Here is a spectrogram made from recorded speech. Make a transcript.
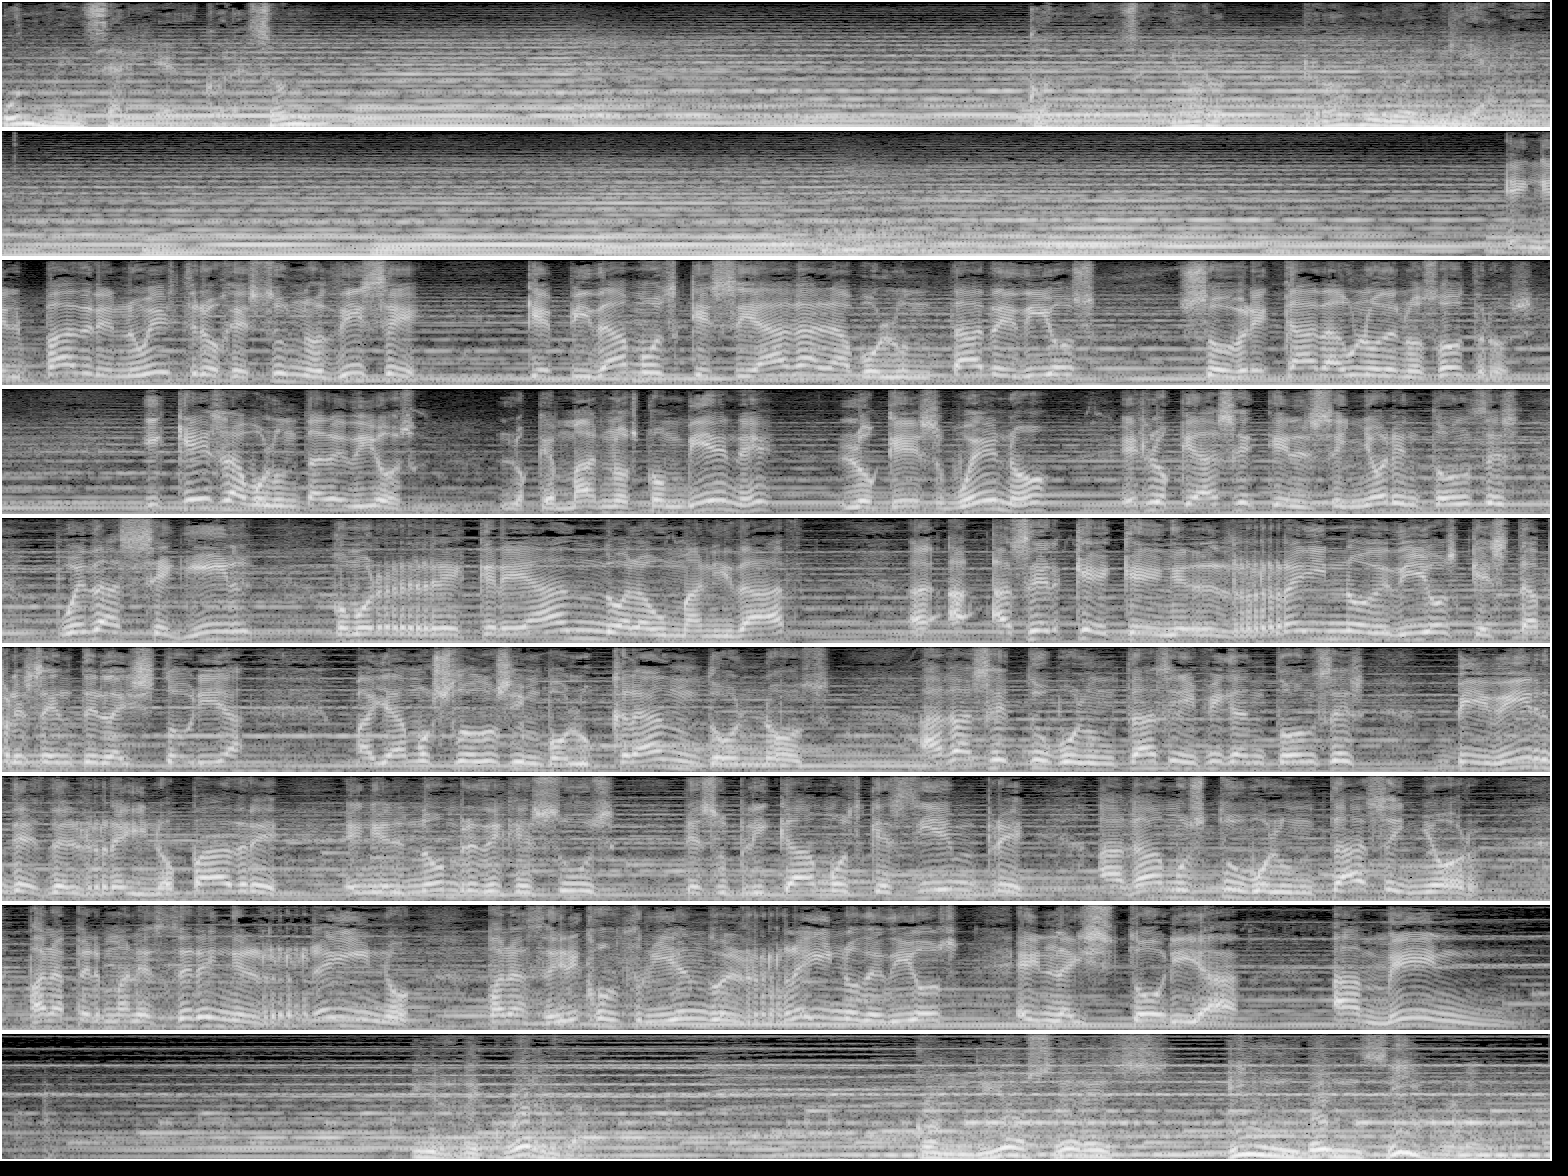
Un mensaje al corazón con Monseñor Rómulo Emiliani. En el Padre nuestro Jesús nos dice que pidamos que se haga la voluntad de Dios sobre cada uno de nosotros. ¿Y qué es la voluntad de Dios? Lo que más nos conviene, lo que es bueno, es lo que hace que el Señor entonces pueda seguir como recreando a la humanidad, hacer que, en el reino de Dios que está presente en la historia vayamos todos involucrándonos. Hágase tu voluntad significa entonces vivir desde el reino. Padre, en el nombre de Jesús, te suplicamos que siempre hagamos tu voluntad, Señor, para permanecer en el reino, para seguir construyendo el reino de Dios en la historia. Amén. Y recuerda, con Dios eres invencible.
